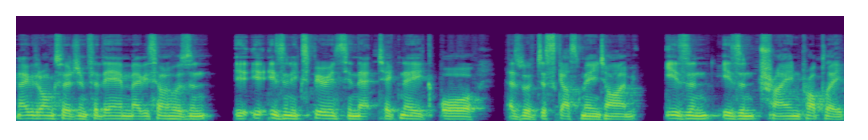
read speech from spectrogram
maybe the wrong surgeon for them, maybe someone who isn't, isn't experienced in that technique or as we've discussed many times, isn't isn't trained properly.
